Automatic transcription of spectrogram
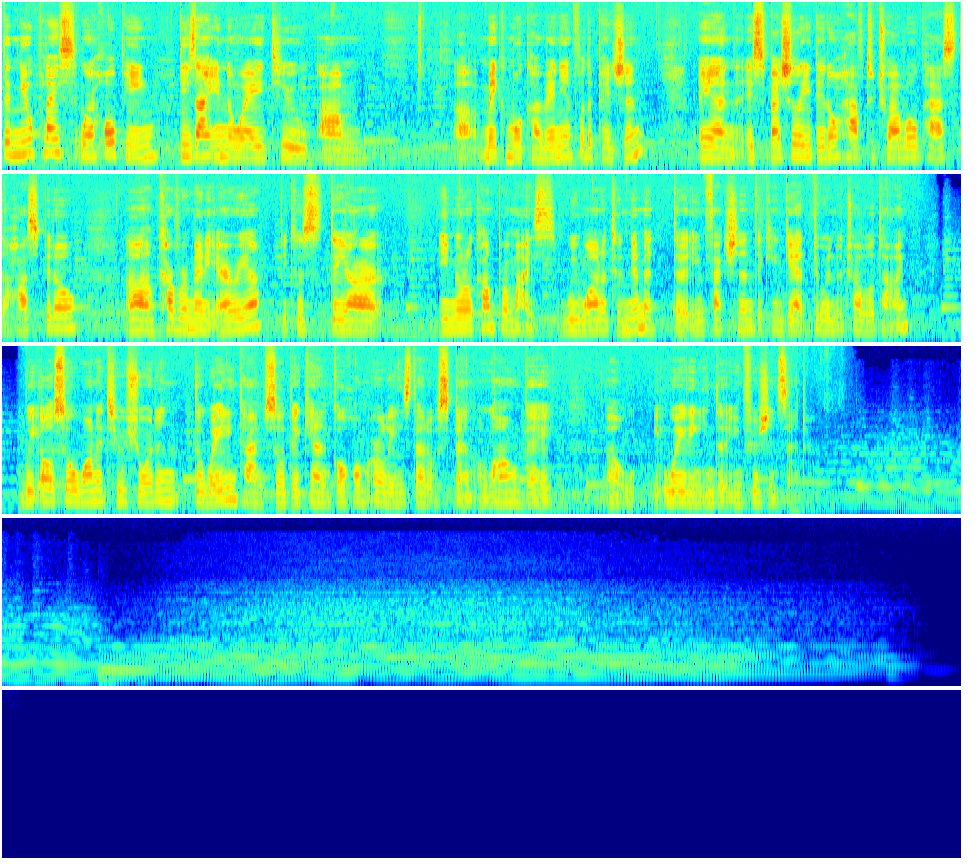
The new place we're hoping designed in a way to um, uh, make more convenient for the patient and especially they don't have to travel past the hospital, uh, cover many area because they are immunocompromised. We wanted to limit the infection they can get during the travel time. We also wanted to shorten the waiting time so they can go home early instead of spend a long day uh, waiting in the infusion center.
